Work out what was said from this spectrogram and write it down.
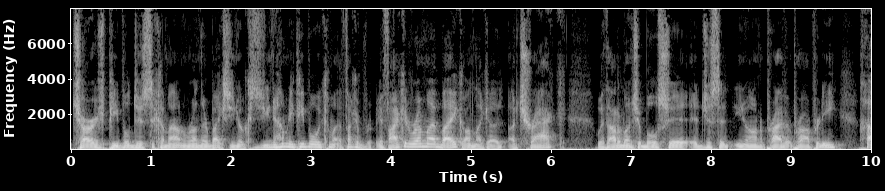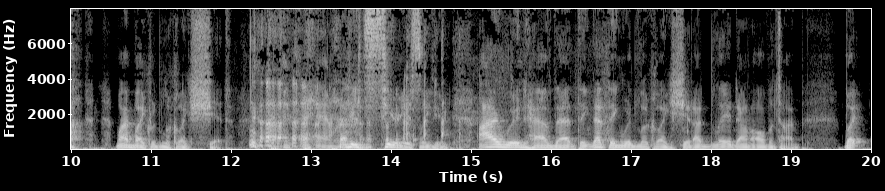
charge people just to come out and run their bikes. You know, because you know how many people would come out if I could if I could run my bike on like a, a track without a bunch of bullshit, uh, just a, you know on a private property, my bike would look like shit. I mean, seriously, dude. I would have that thing. That thing would look like shit. I'd lay it down all the time. But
